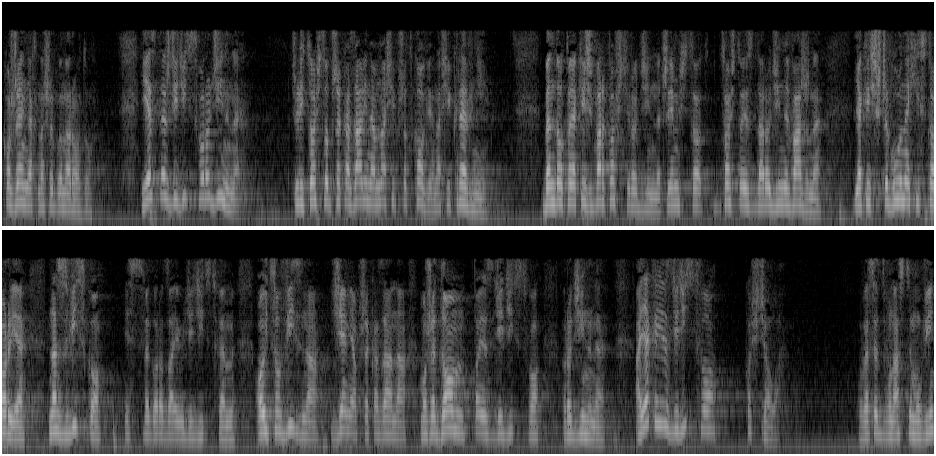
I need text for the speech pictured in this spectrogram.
korzeniach naszego narodu. Jest też dziedzictwo rodzinne, czyli coś, co przekazali nam nasi przodkowie, nasi krewni. Będą to jakieś wartości rodzinne, czymś, co, coś, co jest dla rodziny ważne, jakieś szczególne historie, nazwisko jest swego rodzaju dziedzictwem, ojcowizna, ziemia przekazana, może dom to jest dziedzictwo rodzinne. A jakie jest dziedzictwo Kościoła? Bo werset 12 mówi,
